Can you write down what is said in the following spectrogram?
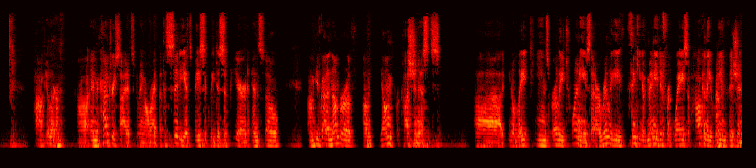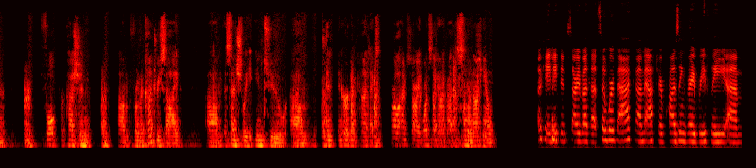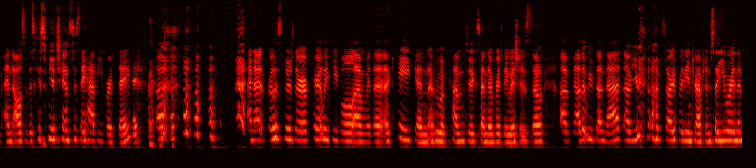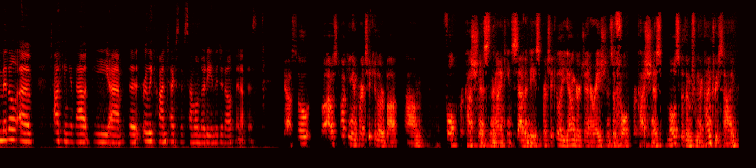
popular. Uh, in the countryside, it's doing all right, but the city, it's basically disappeared. And so um, you've got a number of um, young percussionists uh, you know, late teens, early 20s that are really thinking of many different ways of how can they re-envision folk percussion um, from the countryside, um, essentially into um, an, an, urban context. Carla, I'm sorry, one second, I've got someone knocking on. Okay, Nathan, sorry about that. So we're back um, after pausing very briefly, um, and also this gives me a chance to say happy birthday. Uh, and uh, for listeners, there are apparently people um, with a, a, cake and uh, who have come to extend their birthday wishes. So um, now that we've done that, um, you, I'm sorry for the interruption. So you were in the middle of talking about the um, the early context of Samulnori and the development of this. Yeah. So well, I was talking in particular about um, folk percussionists in the 1970s, particularly younger generations of folk percussionists, most of them from the countryside,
